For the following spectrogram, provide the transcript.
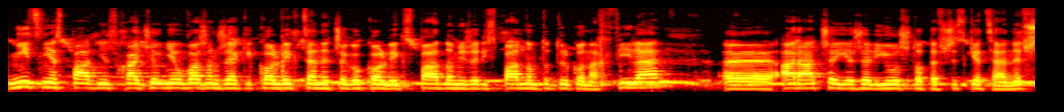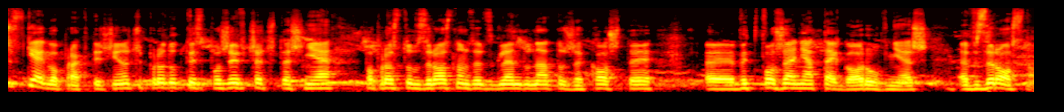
Nic nie spadnie, słuchajcie, nie uważam, że jakiekolwiek ceny czegokolwiek spadną. Jeżeli spadną, to tylko na chwilę. E, a raczej, jeżeli już, to te wszystkie ceny, wszystkiego praktycznie, no czy produkty spożywcze, czy też nie, po prostu wzrosną ze względu na to, że koszty e, wytworzenia tego również wzrosną.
